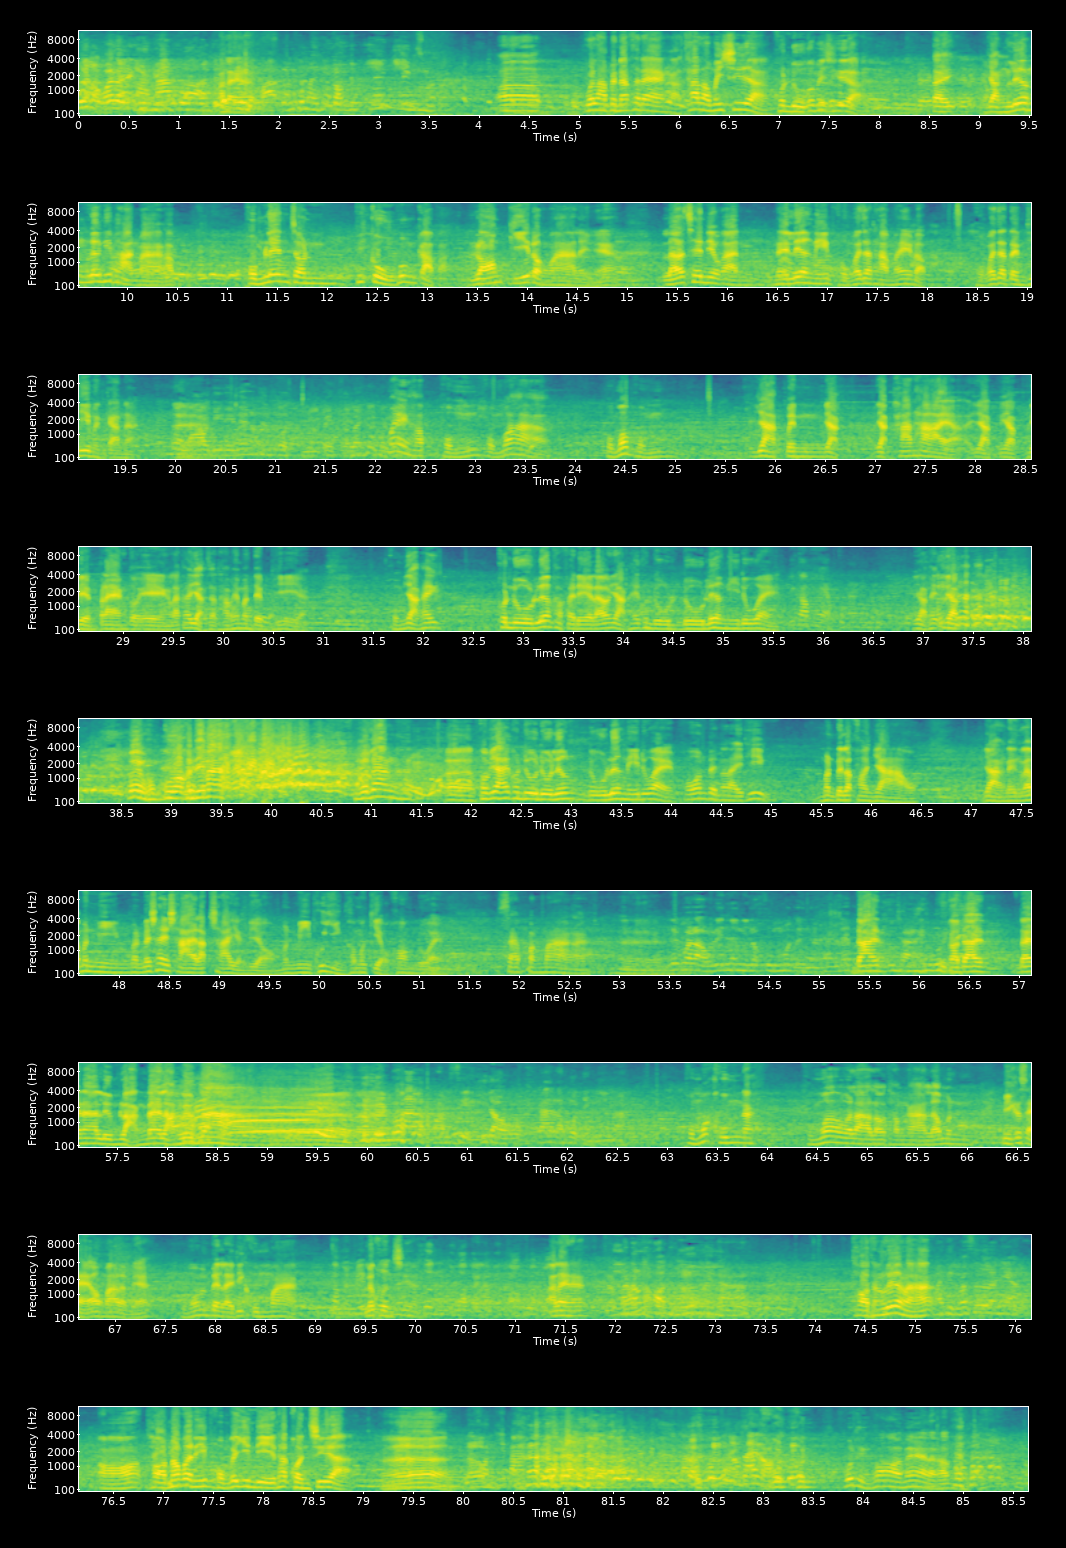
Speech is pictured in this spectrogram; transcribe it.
ที่บอกว่าเราอินมากกว่าคนจะอะไรรู้นะสึกว่าทำไมพี่ก๊อฟดูอินอินเออเวลาเป็นนักแสดงอะถ้าเราไม่เชื่อ คนดูก็ไม่เชื่อ แต่อย่างเรื่องเรื่องที่ผ่านมาครับ ผมเล่นจนพี่กู่พุ่มกับอะร้องกรี๊ดออกมาอะไรอย่างเงี้ย แล้วเช่นเดียวกันในเรื่องนี้ผมก็จะทำให้แบบ ผมก็จะเต็มที่เหมือนกันอะเออเราดีในเรื่องทั้งหมดนี้เป็นอะไรที่ไม่ครับผมผมว่าผมว่าผมอยากเป็นอยากอยากท้าทายอะอยากอยากเปลี่ยนแปลงตัวเอง แล้วก็อยากจะทำให้มันเต็มที่อะผมอยากให้คนดูเรื่อง Club Friday แล้วอยากให้คนดูดูเรื่องนี้ด้วยพี่กอล์ฟแอบพูดได้ไหมอยากให้อยากเฮ้ยผมกลัวคนนี้มากมานั่งเออผมอยากให้คนดูดูเรื่องดูเรื่องนี้ด้วย เพราะว่ามันเป็นอะไรที่ มันเป็นละครยาว อย่างหนึ่งแล้วมันมีมันไม่ใช่ชายรักชายอย่างเดียว มันมีผู้หญิงเข้ามาเกี่ยวข้องด้วยแซ่บมากๆนะเออเรียกว่าเราเล่นเรื่องนี้เราคุ้มหมดเลยนะได้ผู้ชายก็ได้ได้หน้าลืมหลังได้หลังลืมหน้าเออมันเป็นค่ากับความเสี่ยงที่เราได้รับบทอย่างนี้มาผมว่าคุ้มนะ ผมว่าเวลาเราทำงานแล้วมันมีกระแสออกมาแบบเนี้ย ผมว่ามันเป็นอะไรที่คุ้มมากแต่มันไม่แล้วคนเชื่อครึ่งตัวไปแล้วพี่ตอมแบบว่าอะไรนะ มันต้องถอดทั้งเรื่องเลยนะ ถอดทั้งเรื่องเหรอฮะหมายถึงว่าเสื้อเนี่ยอ๋อ ถอดมากกว่านี้ผมก็ยินดีถ้าคนเชื่อ เออเริ่มที่บ้านเอาได้เหรอคุณคุณพูดถึงพ่อแม่เหรอครับ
